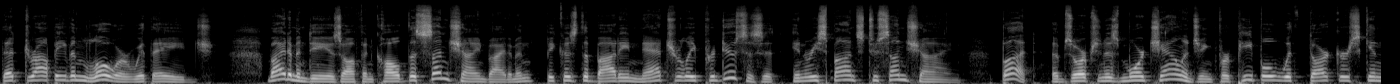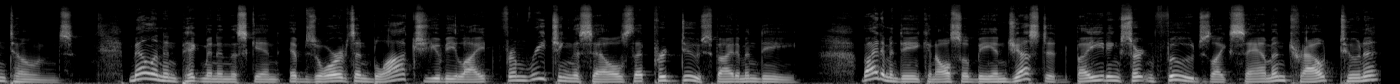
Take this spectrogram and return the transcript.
that drop even lower with age. Vitamin D is often called the sunshine vitamin because the body naturally produces it in response to sunshine, but absorption is more challenging for people with darker skin tones. Melanin pigment in the skin absorbs and blocks UV light from reaching the cells that produce vitamin D. Vitamin D can also be ingested by eating certain foods like salmon, trout, tuna,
